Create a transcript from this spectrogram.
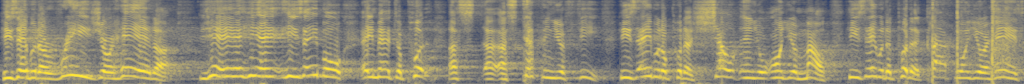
He's able to raise your head up. Yeah, he, he's able, amen, to put a, a step in your feet. He's able to put a shout in your, on your mouth. He's able to put a clap on your hands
